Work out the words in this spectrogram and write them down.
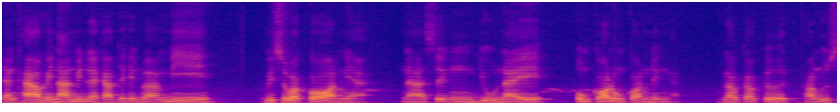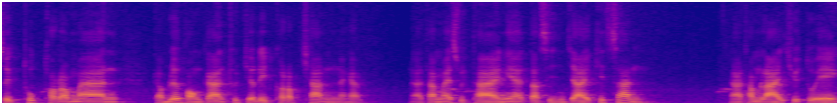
อยังข่าวไม่นานมีนะครับ จะเห็นว่ามีวิศวกรเนี่ยนะซึ่งอยู่ในองค์กรองค์กรหนึ่งแล้วก็เกิดความรู้สึกทุกข์ทรมานกับเรื่องของการทุจริตคอร์รัปชันนะครับนะทำให้สุดท้ายเนี่ยตัดสินใจคิดสั้นนะทำลายชีวิตตัวเอง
